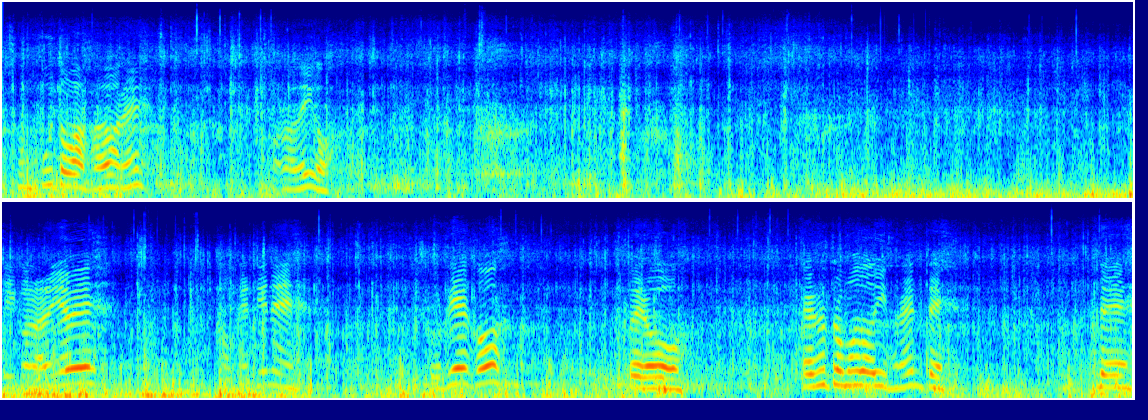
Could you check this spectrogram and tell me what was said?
Es un puto bajadón, ¿eh? Lo digo. Y con la nieve, aunque tiene su riesgo, pero es otro modo diferente de,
